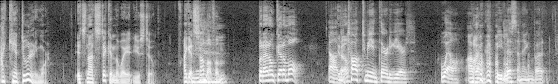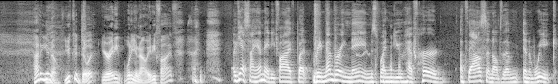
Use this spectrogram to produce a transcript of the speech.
I can't do it anymore. It's not sticking the way it used to. I get some of them, but I don't get them all. Oh, they know? talk to me in 30 years. Well, I won't be listening, but How do you know? You could do it. You're 80, what are you now, 85? Uh, Yes, I am 85, but remembering names when you have heard a thousand of them in a week,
